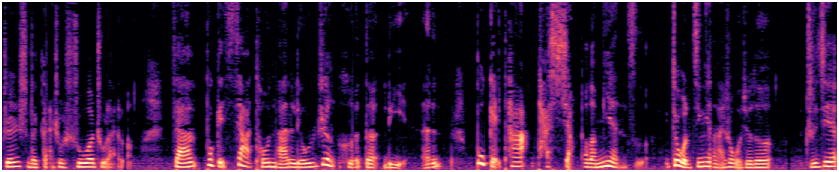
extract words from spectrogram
真实的感受说出来了，咱不给下头男留任何的脸，不给他他想要的面子。就我的经验来说，我觉得。直截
